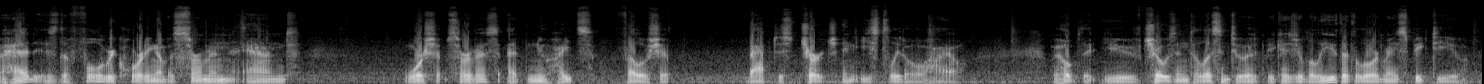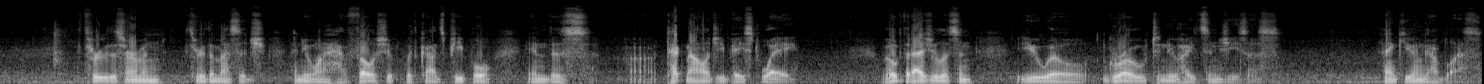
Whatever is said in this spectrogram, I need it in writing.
Ahead is the full recording of a sermon and worship service at New Heights Fellowship Baptist Church in East Toledo, Ohio. We hope that you've chosen to listen to it because you believe that the Lord may speak to you through the sermon, through the message, and you want to have fellowship with God's people in this uh, technology based way. We hope that as you listen, you will grow to new heights in Jesus. Thank you and God bless.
